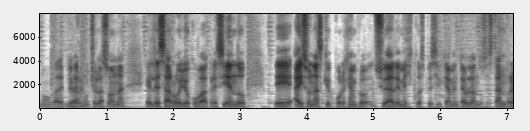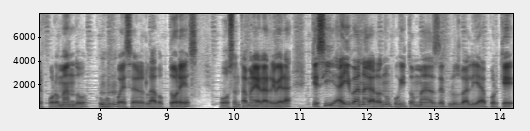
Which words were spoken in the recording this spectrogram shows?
¿no? Va a depender mucho la zona, el desarrollo, cómo va creciendo. Eh, hay zonas que, por ejemplo, en Ciudad de México específicamente hablando, se están reformando, como puede ser la Doctores o Santa María de la Ribera, que sí, ahí van agarrando un poquito más de plusvalía porque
